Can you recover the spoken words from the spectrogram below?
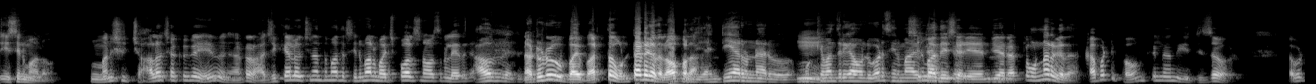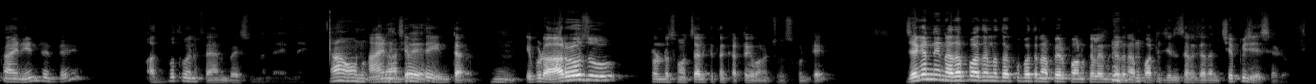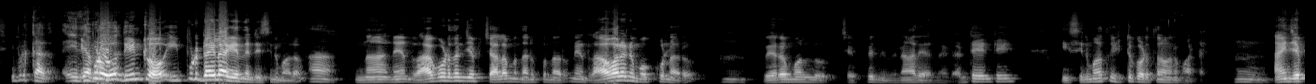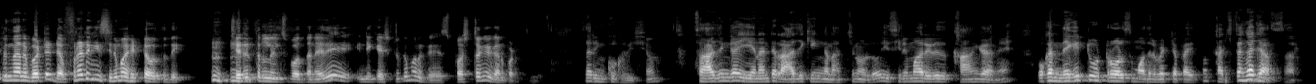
ఈ సినిమాలో. మనిషి చాలా చక్కగా ఏమి అంటే రాజకీయాలు వచ్చినంత మాత్రం సినిమాలు మర్చిపోవాల్సిన అవసరం లేదు. నటుడు బై భర్త ఉంటాడు కదా లోపల. ఎన్టీఆర్ ఉన్నారు. ముఖ్యమంత్రిగా ఉండి కూడా సినిమా సినిమా ఎంజిఆర్ అట్లా ఉన్నారు కదా. కాబట్టి పవన్ కళ్యాణ్ ఈ డిజర్వ్డ్. కాబట్టి ఆయన ఏంటంటే అద్భుతమైన ఫ్యాన్ బేస్ ఉందండి ఆయన్ని. అవును. ఆయన చెప్తే వింటారు. ఇప్పుడు ఆ రోజు రెండు సంవత్సరాల క్రితం కరెక్ట్గా మనం చూసుకుంటే జగన్ నేను అధపాదనలో దొక్కపోతే నా పేరు పవన్ కళ్యాణ్ కదా నా పార్టీ జనసేన కదా అని చెప్పి చేశాడు. ఇప్పుడు ఇప్పుడు దీంట్లో ఇప్పుడు డైలాగ్ ఏందండి ఈ సినిమాలో? నా నేను రాకూడదని చెప్పి చాలా మంది అనుకున్నారు నేను రావాలని మొక్కున్నారు ఉమ్, వీరమ్మల్లు చెప్పింది వినాలి అన్నాడు. అంటే ఏంటి? ఈ సినిమాతో హిట్ కొడుతున్నాం అనమాట. ఆయన చెప్పిన దాన్ని బట్టి డెఫినెట్గా ఈ సినిమా హిట్ అవుతుంది. చరిత్రలో నిలిచిపోద్ది అనేది ఇండికేషన్గా మనకి స్పష్టంగా కనపడుతుంది. సరే ఇంకొక విషయం. సహజంగా ఈయనంటే రాజకీయంగా నచ్చిన వాళ్ళు ఈ సినిమా రిలీజ్ కాగానే ఒక నెగిటివ్ ట్రోల్స్ మొదలుపెట్టే ప్రయత్నం ఖచ్చితంగా చేస్తారు.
